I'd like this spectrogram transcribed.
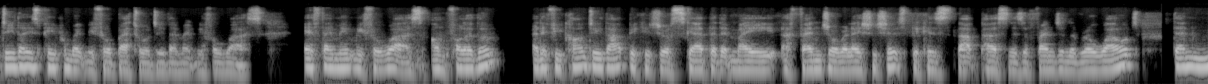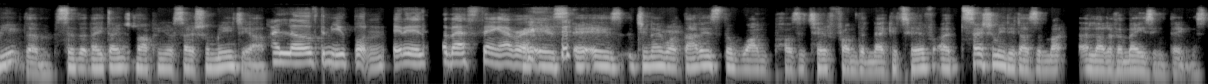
do those people make me feel better or do they make me feel worse if they make me feel worse, unfollow them. And if you can't do that because you're scared that it may offend your relationships because that person is a friend in the real world, then mute them so that they don't show up in your social media. I love the mute button. It is the best thing ever. It is, it is, do you know what? That is the one positive from the negative. Uh, social media does a, a lot of amazing things.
